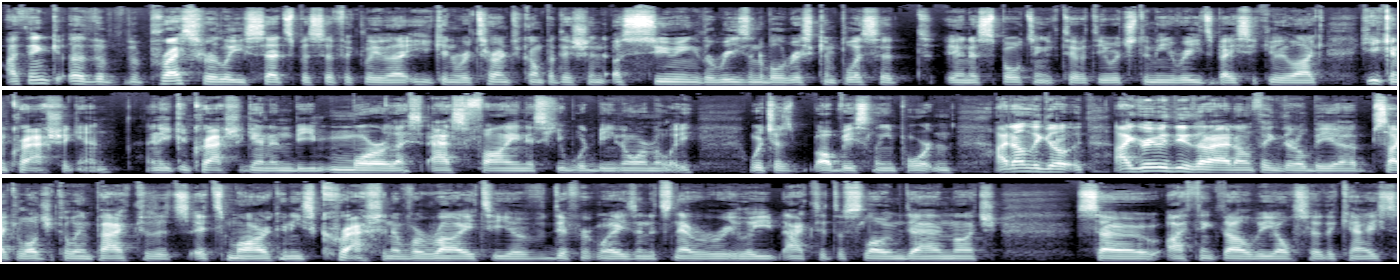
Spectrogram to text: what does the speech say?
I think uh, the, the press release said specifically that he can return to competition assuming the reasonable risk implicit in a sporting activity, which to me reads basically like he can crash again and he can crash again and be more or less as fine as he would be normally, which is obviously important. I don't think I agree with you that I don't think there'll be a psychological impact because it's it's Marc and he's crashing a variety of different ways and it's never really acted to slow him down much. So I think that'll be also the case.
